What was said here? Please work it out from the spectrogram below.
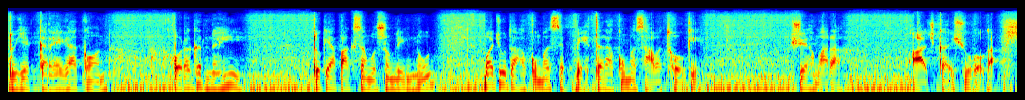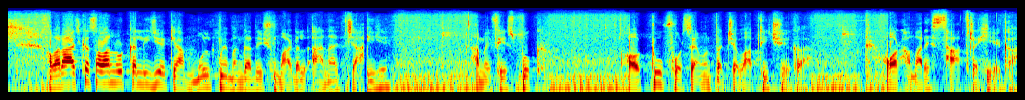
تو یہ کرے گا کون؟ اور اگر نہیں تو کیا پاکستان مسلم لیگ نون موجودہ حکومت سے بہتر حکومت ثابت ہوگی؟ یہ ہمارا آج کا ایشو ہوگا۔ ہمارا آج کا سوال نوٹ کر لیجیے کیا ملک میں بنگلہ دیش ماڈل آنا چاہیے؟ ہمیں فیس بک اور ٹو فور سیون پر جواب دیجیے گا۔ اور ہمارے ساتھ رہیے گا۔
